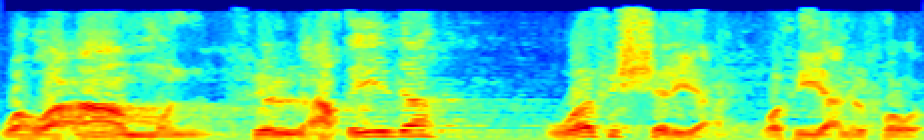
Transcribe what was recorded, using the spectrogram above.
وهو عام في العقيدة وفي الشريعة وفي يعني الفروع.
